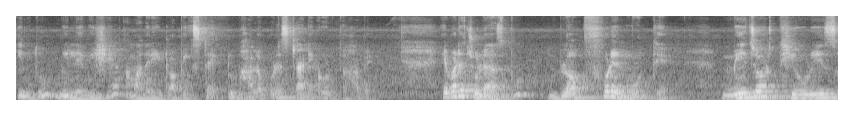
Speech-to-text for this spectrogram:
কিন্তু মিলেমিশে আমাদের এই টপিক্সটা একটু ভালো করে স্টাডি করতে হবে। এবারে চলে আসব ব্লক ফোরের মধ্যে major theories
